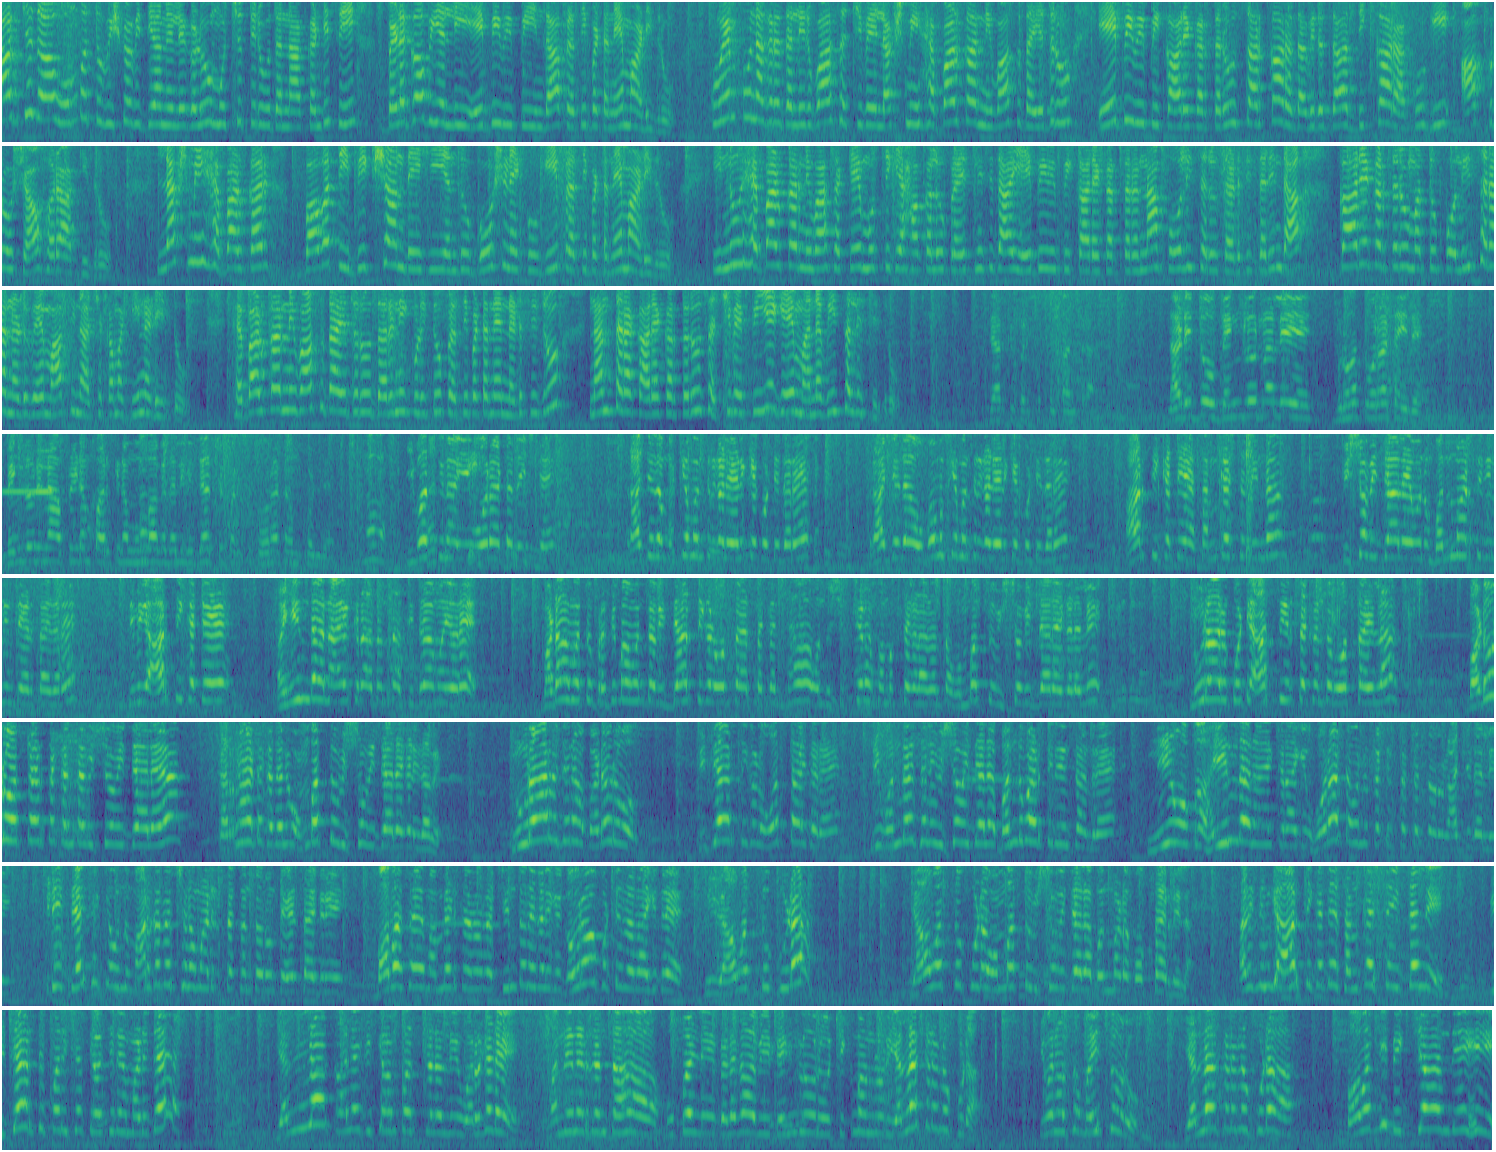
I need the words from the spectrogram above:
ರಾಜ್ಯದ ಒಂಬತ್ತು ವಿಶ್ವವಿದ್ಯಾನಿಲಯಗಳು ಮುಚ್ಚುತ್ತಿರುವುದನ್ನು ಖಂಡಿಸಿ ಬೆಳಗಾವಿಯಲ್ಲಿ ಎಬಿವಿಪಿಯಿಂದ ಪ್ರತಿಭಟನೆ ಮಾಡಿದ್ರು. ಕುವೆಂಪು ನಗರದಲ್ಲಿರುವ ಸಚಿವೆ ಲಕ್ಷ್ಮಿ ಹೆಬ್ಬಾಳ್ಕರ್ ನಿವಾಸದ ಎದುರು ಎಬಿವಿಪಿ ಕಾರ್ಯಕರ್ತರು ಸರ್ಕಾರದ ವಿರುದ್ಧ ಧಿಕ್ಕಾರ ಕೂಗಿ ಆಕ್ರೋಶ ಹೊರಹಾಕಿದ್ರು. ಲಕ್ಷ್ಮಿ ಹೆಬ್ಬಾಳ್ಕರ್ ಭವತಿ ಭಿಕ್ಷಾಂದೇಹಿ ಎಂದು ಘೋಷಣೆ ಕೂಗಿ ಪ್ರತಿಭಟನೆ ಮಾಡಿದರು. ಇನ್ನು ಹೆಬ್ಬಾಳ್ಕರ್ ನಿವಾಸಕ್ಕೆ ಮುತ್ತಿಗೆ ಹಾಕಲು ಪ್ರಯತ್ನಿಸಿದ ಎಬಿವಿಪಿ ಕಾರ್ಯಕರ್ತರನ್ನ ಪೊಲೀಸರು ತಡೆದಿದ್ದರಿಂದ ಕಾರ್ಯಕರ್ತರು ಮತ್ತು ಪೊಲೀಸರ ನಡುವೆ ಮಾತಿನ ಚಕಮಕಿ ನಡೆಯಿತು. ಹೆಬ್ಬಾಳ್ಕರ್ ನಿವಾಸದ ಎದುರು ಧರಣಿ ಕುಳಿತು ಪ್ರತಿಭಟನೆ ನಡೆಸಿದ್ರು. ನಂತರ ಕಾರ್ಯಕರ್ತರು ಸಚಿವೆ ಪಿಎಗೆ ಮನವಿ ಸಲ್ಲಿಸಿದ್ರು. ವಿದ್ಯಾರ್ಥಿ ಪರಿಷತ್ ಮುಖಾಂತರ. ನಾಡಿದ್ದು ಬೆಂಗಳೂರಿನಲ್ಲಿ ಬೃಹತ್ ಹೋರಾಟ ಇದೆ. ಬೆಂಗಳೂರಿನ ಫ್ರೀಡಂ ಪಾರ್ಕಿನ ಮುಂಭಾಗದಲ್ಲಿ ವಿದ್ಯಾರ್ಥಿ ಪರಿಷತ್ ಹೋರಾಟ ಹಮ್ಮಿಕೊಂಡಿದೆ. ಇವತ್ತಿನ ಈ ಹೋರಾಟದ ಇಷ್ಟೇ. ರಾಜ್ಯದ ಮುಖ್ಯಮಂತ್ರಿಗಳು ಹೇಳಿಕೆ ಕೊಟ್ಟಿದ್ದಾರೆ. ರಾಜ್ಯದ ಉಪಮುಖ್ಯಮಂತ್ರಿಗಳು ಹೇಳಿಕೆ ಕೊಟ್ಟಿದ್ದಾರೆ. ಆರ್ಥಿಕತೆಯ ಸಂಕಷ್ಟದಿಂದ ವಿಶ್ವವಿದ್ಯಾಲಯವನ್ನು ಬಂದ್ ಮಾಡ್ತಿದ್ದೀನಿ ಅಂತ ಹೇಳ್ತಾ ಇದ್ದಾರೆ. ನಿಮಗೆ ಆರ್ಥಿಕತೆ ಅಹಿಂದ ನಾಯಕರಾದಂಥ ಸಿದ್ದರಾಮಯ್ಯವರೇ, ಬಡ ಮತ್ತು ಪ್ರತಿಭಾವಂತ ವಿದ್ಯಾರ್ಥಿಗಳು ಓದ್ತಾ ಇರ್ತಕ್ಕಂತಹ ಒಂದು ಶಿಕ್ಷಣ ಸಂಸ್ಥೆಗಳಾದಂಥ ಒಂಬತ್ತು ವಿಶ್ವವಿದ್ಯಾಲಯಗಳಲ್ಲಿ ನೂರಾರು ಕೋಟಿ ಆಸ್ತಿ ಇರ್ತಕ್ಕಂಥವ್ರು ಓದ್ತಾ ಇಲ್ಲ. ಬಡವರು ಓದ್ತಾ ಇರ್ತಕ್ಕಂಥ ವಿಶ್ವವಿದ್ಯಾಲಯ ಕರ್ನಾಟಕದಲ್ಲಿ ಒಂಬತ್ತು ವಿಶ್ವವಿದ್ಯಾಲಯಗಳಿದ್ದಾವೆ ನೂರಾರು ಜನ ಬಡವರು ವಿದ್ಯಾರ್ಥಿಗಳು ಓದ್ತಾ ಇದ್ದಾರೆ. ನೀವು ಒಂದೇ ಸಲ ವಿಶ್ವವಿದ್ಯಾಲಯ ಬಂದ್ ಮಾಡ್ತೀರಿ ಅಂತಂದ್ರೆ ನೀವು ಒಬ್ಬ ಅಹಿಂದ ನಾಯಕರಾಗಿ ಹೋರಾಟವನ್ನು ಕಟ್ಟಿರ್ತಕ್ಕಂಥವ್ರು ರಾಜ್ಯದಲ್ಲಿ, ಇಡೀ ದೇಶಕ್ಕೆ ಒಂದು ಮಾರ್ಗದರ್ಶನ ಮಾಡಿರ್ತಕ್ಕಂಥವ್ರು ಅಂತ ಹೇಳ್ತಾ ಇದ್ರಿ ಬಾಬಾ ಸಾಹೇಬ್ ಅಂಬೇಡ್ಕರ್ ಅವರ ಚಿಂತನೆಗಳಿಗೆ ಗೌರವ ಕೊಟ್ಟಿರೋರಾಗಿದ್ರೆ ನೀವು ಯಾವತ್ತೂ ಕೂಡ ಯಾವತ್ತೂ ಕೂಡ ಒಂಬತ್ತು ವಿಶ್ವವಿದ್ಯಾಲಯ ಬಂದ್ ಮಾಡಕ್ ಹೋಗ್ತಾ ಇರಲಿಲ್ಲ. ಅದಕ್ಕೆ ನಿಮ್ಗೆ ಆರ್ಥಿಕತೆ ಸಂಕಷ್ಟ ಇದ್ದಲ್ಲಿ ವಿದ್ಯಾರ್ಥಿ ಪರಿಷತ್ ಯೋಚನೆ ಮಾಡಿದೆ ಎಲ್ಲ ಕಾಲೇಜು ಕ್ಯಾಂಪಸ್ಗಳಲ್ಲಿ ಹೊರಗಡೆ ಮೊನ್ನೆ ನಡೆದಂತಹ ಹುಬ್ಬಳ್ಳಿ, ಬೆಳಗಾವಿ, ಬೆಂಗಳೂರು, ಚಿಕ್ಕಮಗಳೂರು ಎಲ್ಲ ಕಡೆನೂ ಕೂಡ ಇವನ್ ಆಲ್ಸೋ ಮೈಸೂರು. ಎಲ್ಲ ಕಡೆನೂ ಕೂಡ ಭವತಿ ಭಿಕ್ಷಾಂದೇಹಿ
